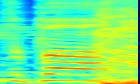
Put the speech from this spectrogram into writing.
Unbelievable.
